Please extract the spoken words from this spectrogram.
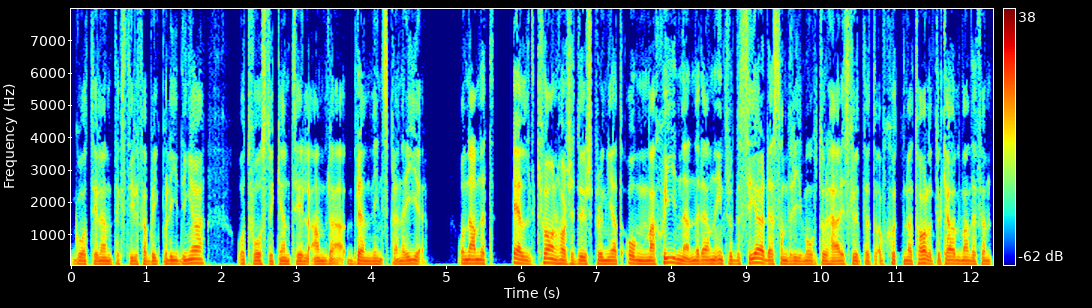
gå till en textilfabrik på Lidingö och två stycken till andra brännvinsbrännerier. Och namnet eldkvarn har sitt ursprung i att ångmaskinen, när den introducerades som drivmotor här i slutet av 1700-talet, då kallade man det för en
